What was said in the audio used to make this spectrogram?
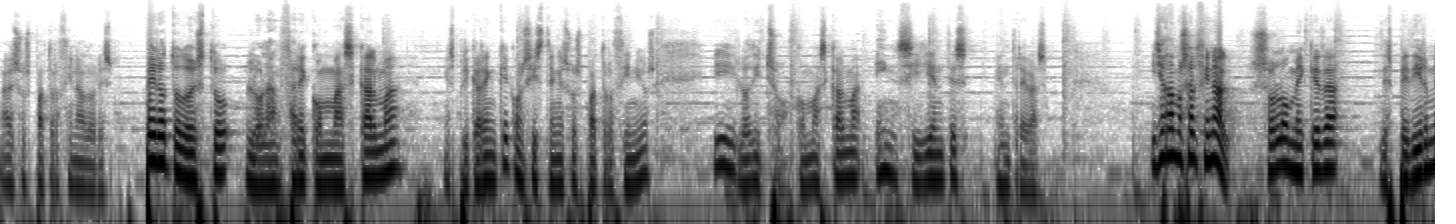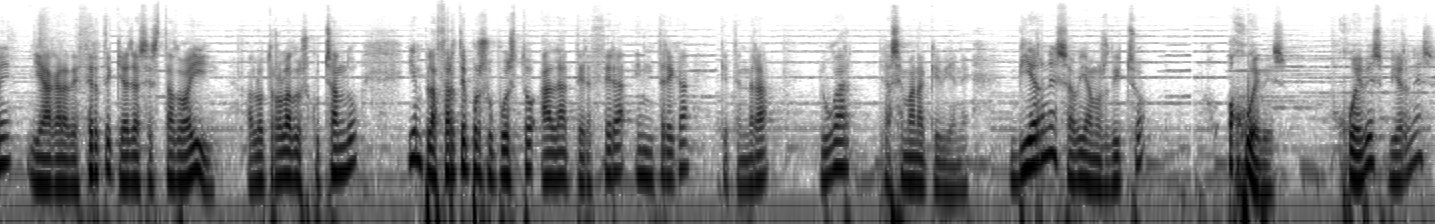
a esos patrocinadores. Pero todo esto lo lanzaré con más calma, explicaré en qué consisten esos patrocinios y lo dicho, con más calma en siguientes entregas. Y llegamos al final. Solo me queda despedirme y agradecerte que hayas estado ahí, al otro lado escuchando, y emplazarte por supuesto a la tercera entrega que tendrá lugar la semana que viene. Viernes, habíamos dicho, o jueves. ¿Jueves? ¿Viernes?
